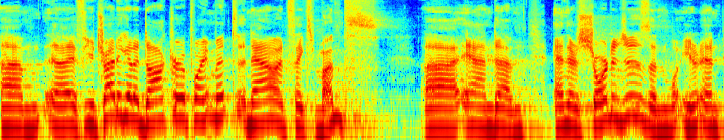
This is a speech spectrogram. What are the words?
Um, uh, if you try to get a doctor appointment now, it takes months. Uh, and um, and there's shortages and you know, and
